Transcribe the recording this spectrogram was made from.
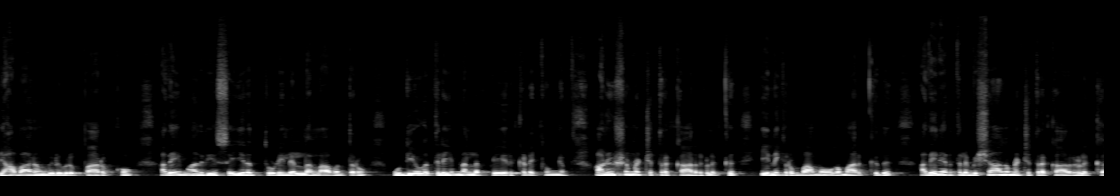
வியாபாரம் விறுவிறுப்பாக இருக்கும். அதே மாதிரி செய்கிற தொழில் எல்லாம் லாபம் தரும். உத்தியோகத்திலையும் நல்ல பேர் கிடைக்குங்க. அனுஷம் நட்சத்திரக்காரர்களுக்கு இன்னைக்கு ரொம்ப அமோகமாக இருக்குது. அதே நேரத்தில் விஷாகம் நட்சத்திரக்காரர்களுக்கு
